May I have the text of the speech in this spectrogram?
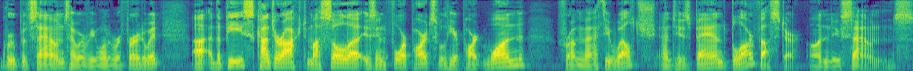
group of sounds, however you want to refer to it. Uh, the piece Canntaireachd Masolah is in four parts. We'll hear part one from Matthew Welch and his band Blarvuster on New Sounds.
